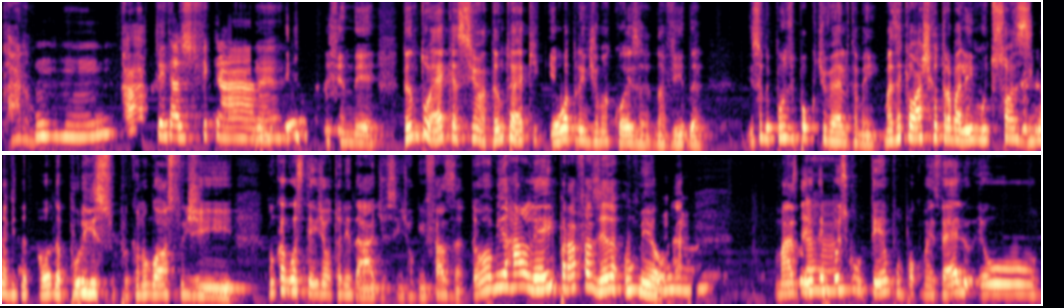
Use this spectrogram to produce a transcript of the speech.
Cara, uhum. tá, tentar justificar, né? Defender. Tanto é que assim, ó, tanto é que eu aprendi uma coisa na vida isso depois um pouco de velho também. Mas é que eu acho que eu trabalhei muito sozinho a vida toda por isso, porque eu não gosto de. Nunca gostei de autoridade, assim, de alguém fazendo. Então eu me ralei para fazer o meu, né? uhum. né? Mas daí uhum. depois, com o tempo, um pouco mais velho, eu.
